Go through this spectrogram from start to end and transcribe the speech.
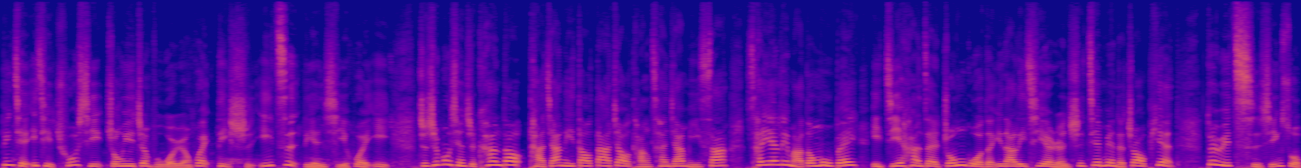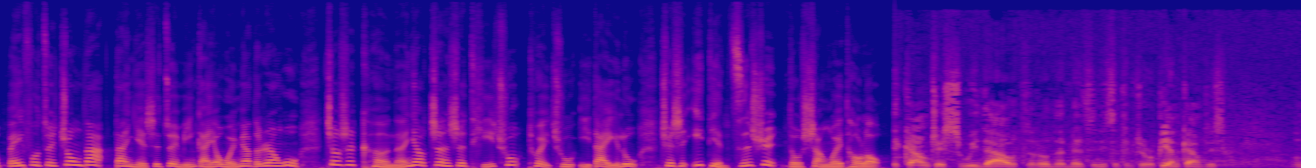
并且一起出席中意政府委员会第十一次联席会议。只是目前只看到塔加尼到大教堂参加弥撒、参谒利马窦墓碑，以及和在中国的意大利企业人士见面的照片。对于此行所背负最重大，但也是最敏感又微妙的任务，就是可能要正式提出退出“一带一路”，却是一点资讯都尚未透露。The countries without the roadmap initiative, European countries, uh,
